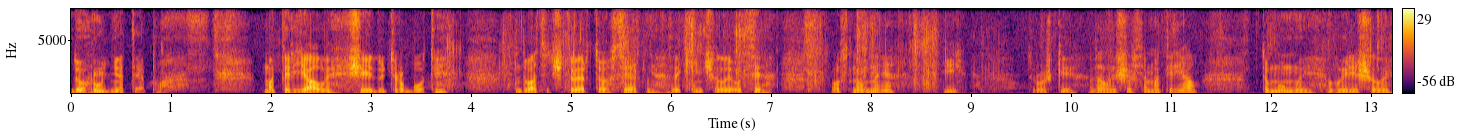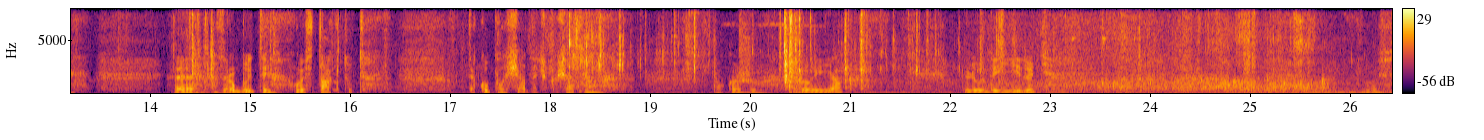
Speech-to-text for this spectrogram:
до грудня тепло. Матеріали ще йдуть роботи. 24 серпня закінчили оце основне і трошки залишився матеріал, тому ми вирішили е, зробити ось так тут. Таку площадочку. Зараз я вам покажу, що і як. Люди їдуть. Ось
